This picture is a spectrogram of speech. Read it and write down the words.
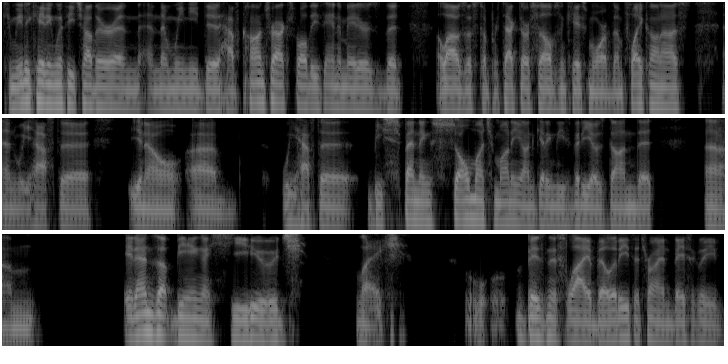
communicating with each other and and then we need to have contracts for all these animators that allows us to protect ourselves in case more of them flake on us and we have to you know uh, we have to be spending so much money on getting these videos done that um it ends up being a huge like business liability to try and basically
